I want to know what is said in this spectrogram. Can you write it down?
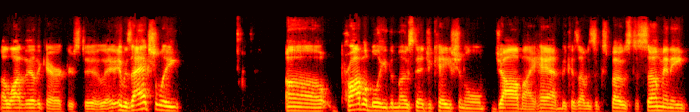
a lot of the other characters too. It, it was actually uh, probably the most educational job I had because I was exposed to so many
